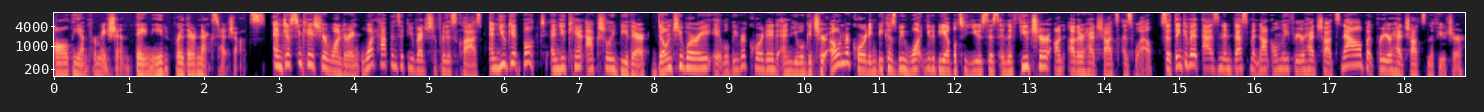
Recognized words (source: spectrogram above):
all the information they need for their next headshots. And just in case you're wondering, what happens if you register for this class and you get booked and you can't actually be there? Don't you worry, it will be recorded and you will get your own recording because we want you to be able to use this in the future on other headshots as well. So think of it as an investment not only for your headshots now, but for your headshots in the future.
